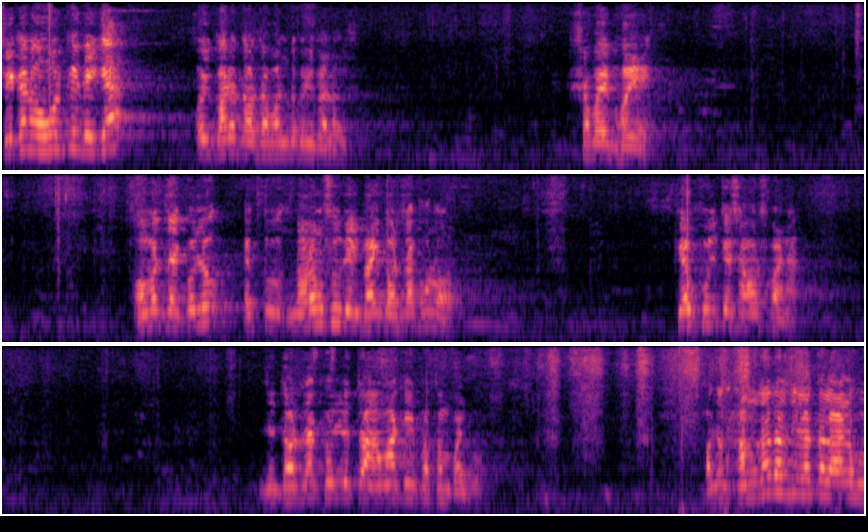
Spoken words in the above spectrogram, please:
সেখানে ওমরকে দেখা ওই ঘরে দরজা বন্ধ করে ফেলা হয়েছে। সবাই ভয়ে। অমর যাই করল একটু নরম সুরে ভাই, দরজা খোলো। কেউ খুলতে সাহস পায় না। যে দরজা খুললে তো আমাকেই প্রথম পাইব। হজরত হামজা রাজিল্লাহ আনহু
